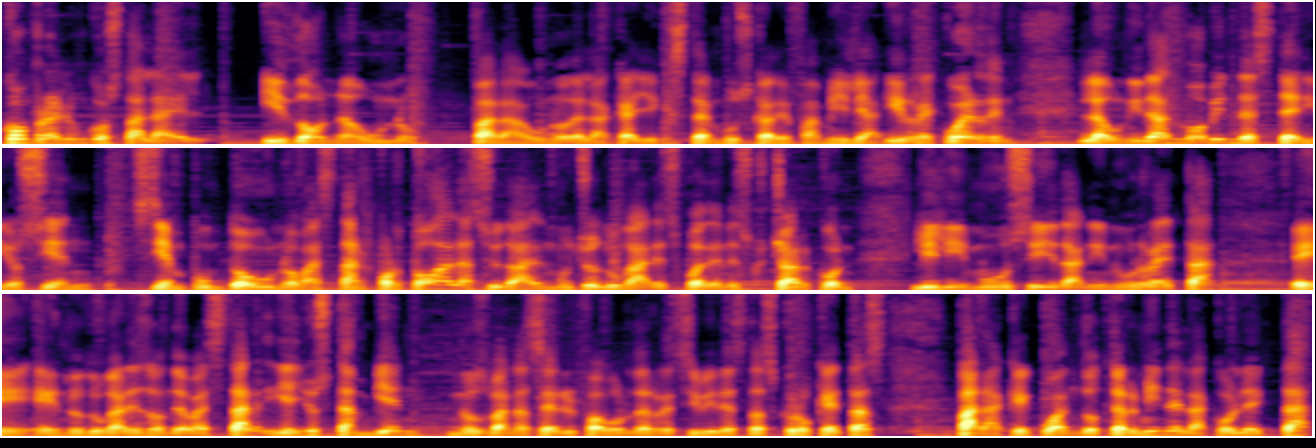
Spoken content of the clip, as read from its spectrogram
cómprale un costal a él y dona uno para uno de la calle que está en busca de familia. Y recuerden, la unidad móvil de Stereo 100, 100.1 va a estar por toda la ciudad, en muchos lugares pueden escuchar con Lili Musi, Dani Nurreta, eh, en los lugares donde va a estar y ellos también nos van a hacer el favor de recibir estas croquetas para que cuando termine la colecta,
